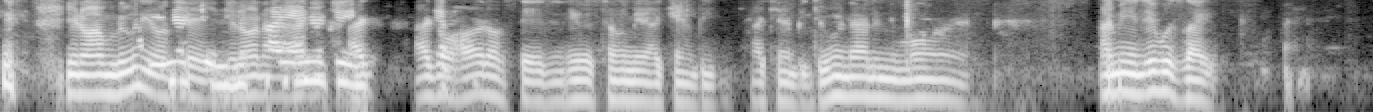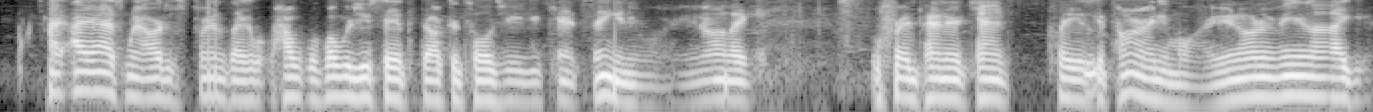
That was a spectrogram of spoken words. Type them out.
you know, I'm loony on stage. You know, and I, I, I, I, go hard on stage, and he was telling me I can't be I can't be doing that anymore. And, I mean, it was like. I, I asked my artist friends like, how what would you say if the doctor told you you can't sing anymore? You know, like Fred Penner can't play his guitar anymore. You know what I mean? Like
